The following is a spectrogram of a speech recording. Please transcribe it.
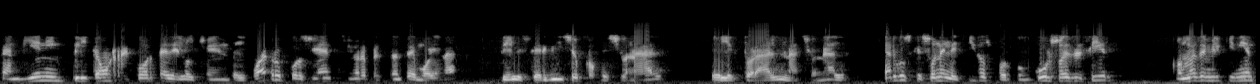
también implica un recorte del 84%, señor representante de Morena, del servicio profesional electoral nacional cargos que son elegidos por concurso, es decir, con más de 1.500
